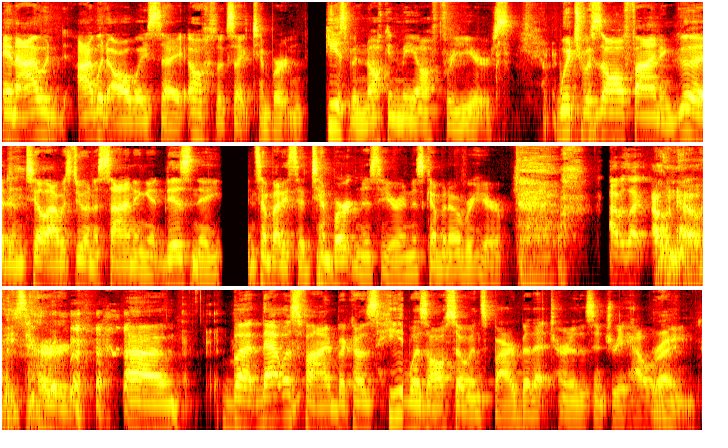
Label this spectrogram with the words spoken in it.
And I would, I would always say, "Oh, it looks like Tim Burton. He has been knocking me off for years," which was all fine and good until I was doing a signing at Disney and somebody said Tim Burton is here and is coming over here. I was like, oh no, he's heard. um, but that was fine because he was also inspired by that turn of the century Halloween. Right.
